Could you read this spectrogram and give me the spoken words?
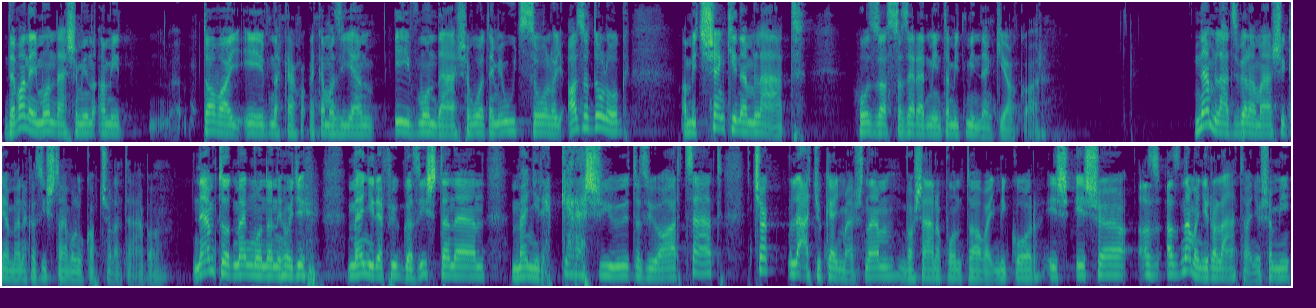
De van egy mondás, ami, ami tavaly év, nekem, nekem az ilyen évmondása volt, ami úgy szól, hogy az a dolog, amit senki nem lát, hozza azt az eredményt, amit mindenki akar. Nem látsz bele a másik embernek az Isten való kapcsolatába. Nem tudod megmondani, hogy mennyire függ az Istenen, mennyire keresi őt, az ő arcát, csak látjuk egymást, nem? Vasárnaponta, vagy mikor, és, és az, az nem annyira látványos, ami,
